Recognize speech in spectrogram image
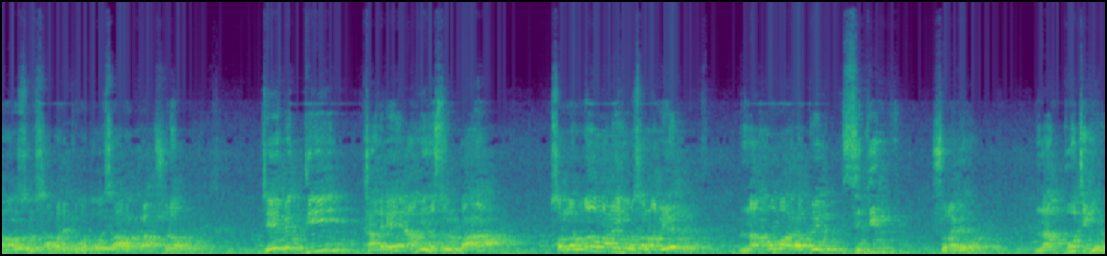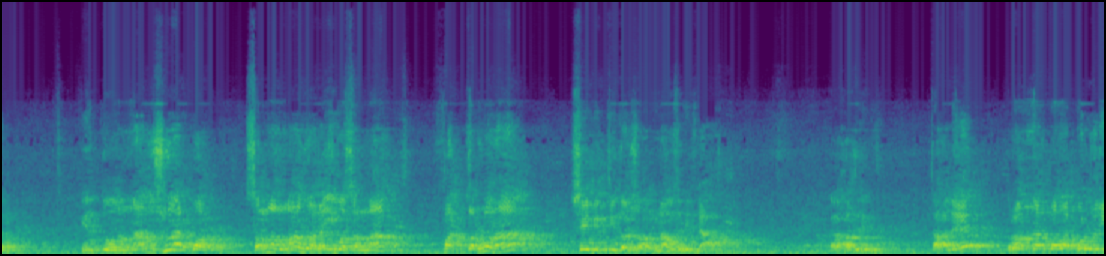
আমার রসুল আমাদেরকে বলতে হবে সাহাবাকরাম শোনো, যে ব্যক্তি খানে আমি রসুল বা সাল্লাহ আলহি ওসাল্লামের নাম মোবারকের জিকির শোনা গেল, নাম পৌঁছে গেল। কিন্তু নাম শোনার পর সাল্লাহ আলহি ওসাল্লাম পাঠ করল না, সেই ব্যক্তি দর্শ হক নাউজবিল্লাহ। হাজির তাহলে রমজান পাওয়ার পর যদি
